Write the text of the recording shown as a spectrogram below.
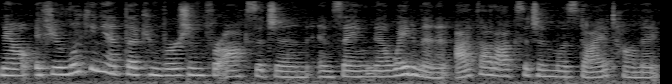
Now, if you're looking at the conversion for oxygen and saying, now wait a minute, I thought oxygen was diatomic,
